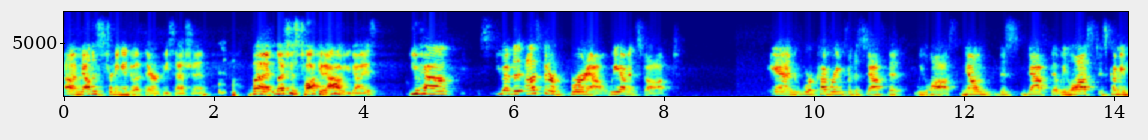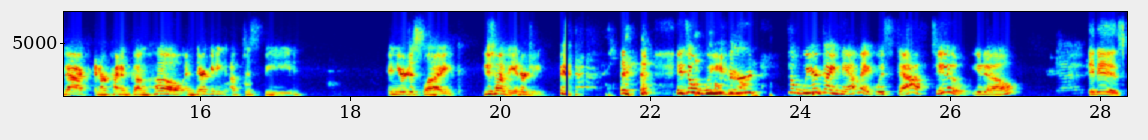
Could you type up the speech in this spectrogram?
um, now this is turning into a therapy session, but let's just talk it out, you guys. You have you have the us that are burnout. We haven't stopped, and we're covering for the staff that we lost. Now the staff that we lost is coming back and are kind of gung ho, and they're getting up to speed, and you're just like you just don't have the energy. it's a weird, it's a weird dynamic with staff too. You know. It is.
